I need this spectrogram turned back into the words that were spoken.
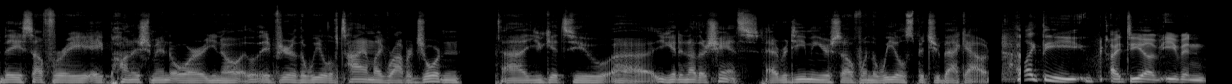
they suffer a, a punishment, or you know, if you're the wheel of time like Robert Jordan, uh, you get to uh, you get another chance at redeeming yourself when the wheel spits you back out. I like the idea of even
